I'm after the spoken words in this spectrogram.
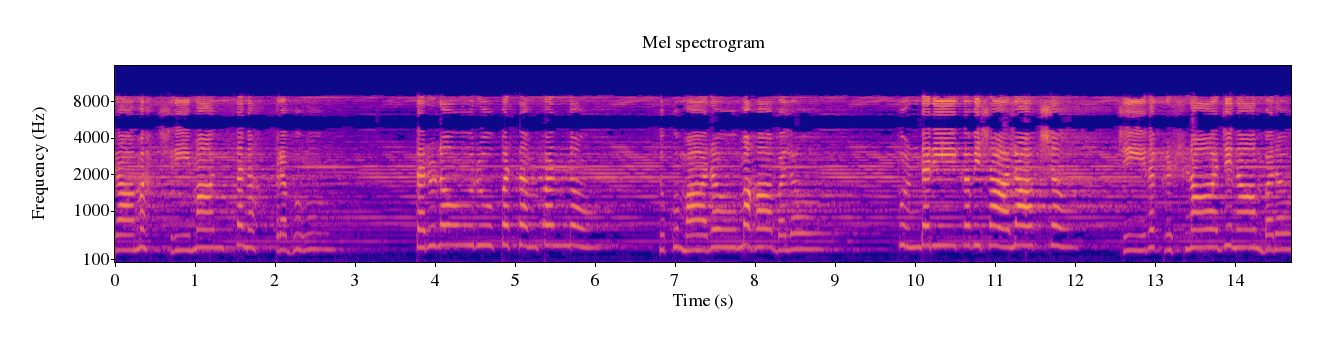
रामः श्रीमान् सनः प्रभुः। तरुणौ रूपसम्पन्नौ सुकुमारौ महाबलौ पुण्डरीकविशालाक्षौ चीरकृष्णाजिनाम्बरौ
